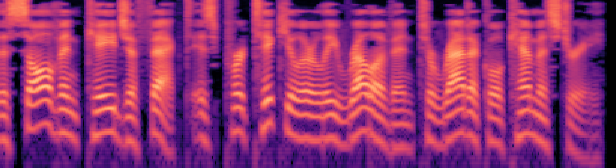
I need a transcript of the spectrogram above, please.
the solvent cage effect is particularly relevant to radical chemistry.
